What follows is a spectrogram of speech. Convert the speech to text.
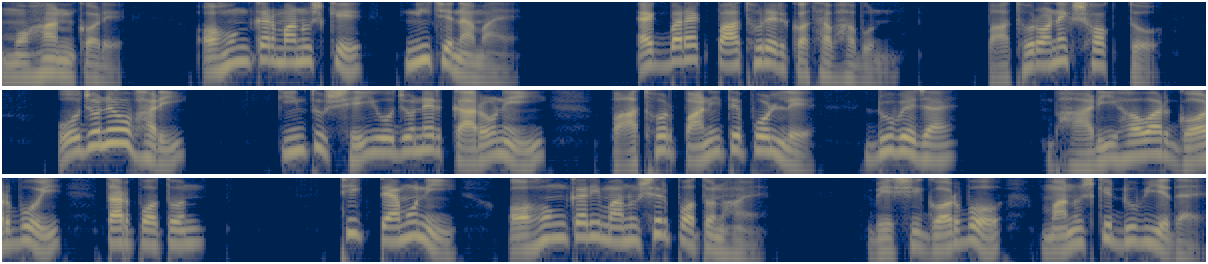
মহান করে, অহংকার মানুষকে নিচে নামায়। একবার এক পাথরের কথা ভাবুন। পাথর অনেক শক্ত, ওজনেও ভারী, কিন্তু সেই ওজনের কারণেই পাথর পানিতে পড়লে ডুবে যায়। ভারী হওয়ার গর্বই তার পতন। ঠিক তেমনি অহংকারী মানুষের পতন হয়। বেশি গর্ব মানুষকে ডুবিয়ে দেয়।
